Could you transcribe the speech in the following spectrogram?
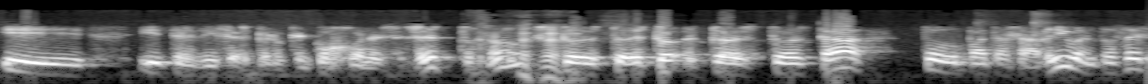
y, y te dices, pero qué cojones es esto, ¿no? Esto, esto, esto, esto, esto está todo patas arriba. Entonces,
